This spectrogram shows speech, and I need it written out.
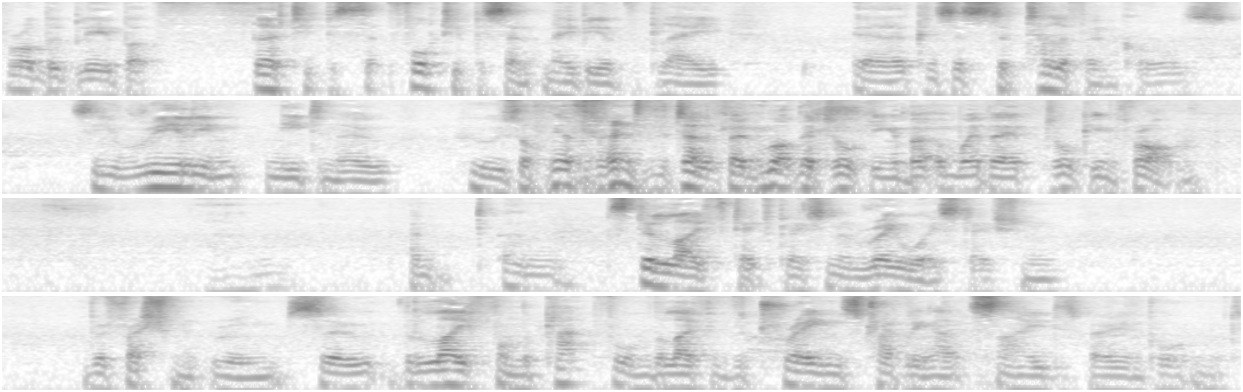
probably about 30%, 40% maybe of the play uh, consists of telephone calls. So you really need to know who's on the other end of the telephone, what they're talking about, and where they're talking from. Um, and um, still life takes place in a railway station refreshment room. So the life on the platform, the life of the trains travelling outside is very important.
